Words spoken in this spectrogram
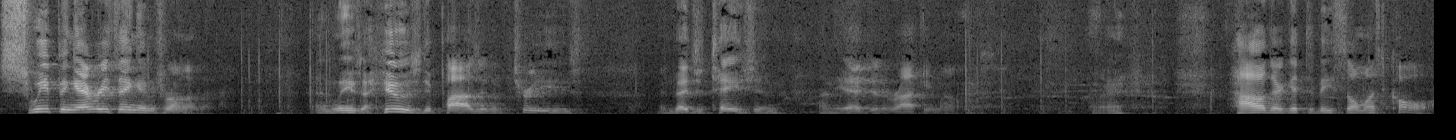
sweeping everything in front of it, and leaves a huge deposit of trees and vegetation on the edge of the Rocky Mountains? Right. How'd there get to be so much coal?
